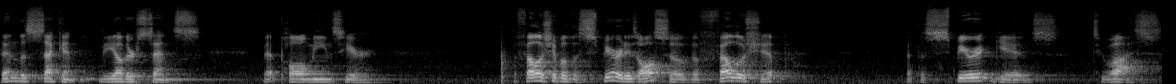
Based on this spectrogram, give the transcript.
Then the second, the other sense that Paul means here. The fellowship of the Spirit is also the fellowship that the Spirit gives to us,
